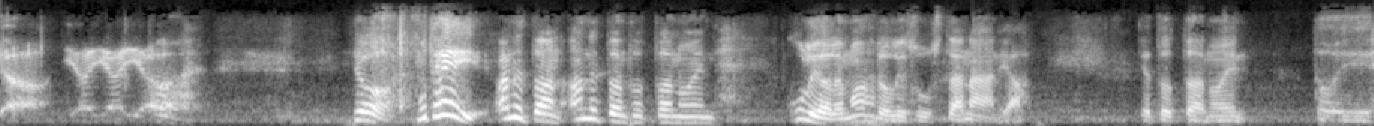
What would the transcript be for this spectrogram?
joo, joo, joo, joo. Joo, mut hei, annetaan, annetaan tota noin kuulijoille mahdollisuus tänään ja, ja tota noin toi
